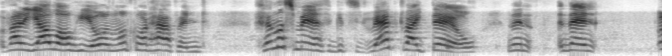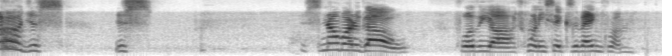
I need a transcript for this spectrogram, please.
I've had a yellow heel, and look what happened. Chandler Smith gets wrecked right there, and then and then, uh, just just just nowhere to go for the uh, 26 of Ankrum.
